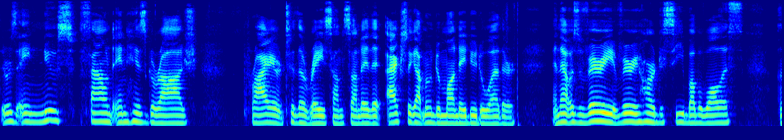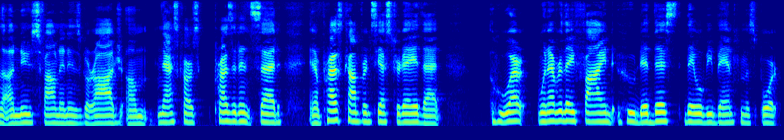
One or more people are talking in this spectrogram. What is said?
there was a noose found in his garage prior to the race on Sunday that actually got moved to Monday due to weather. And that was very, very hard to see Bubba Wallace. A noose found in his garage. Um, NASCAR's president said in a press conference yesterday that whoever, whenever they find who did this, they will be banned from the sport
